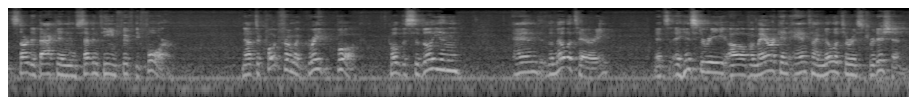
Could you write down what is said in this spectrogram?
It started back in 1754. Now to quote from a great book called The Civilian and the military. It's a history of American anti-militarist tradition.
